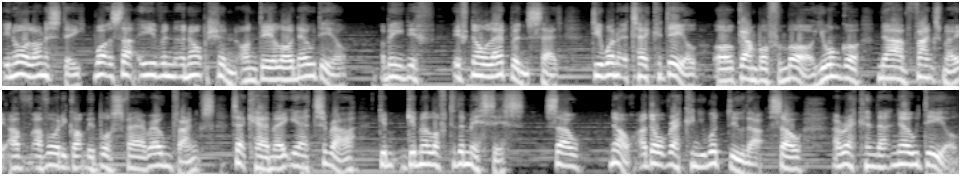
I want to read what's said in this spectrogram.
in all honesty, what is that even an option on deal or no deal? I mean, if if Noel Edmonds said, "Do you want to take a deal or gamble for more?" You won't go, "Nah, thanks, mate. I've I've already got my bus fare home, thanks. Take care, mate. Yeah, ta Give give me love to the missus." So no, I don't reckon you would do that. So I reckon that no deal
